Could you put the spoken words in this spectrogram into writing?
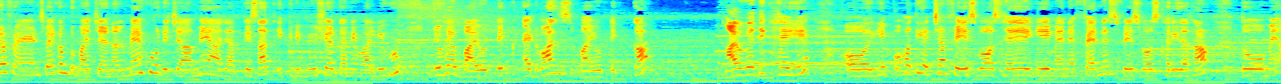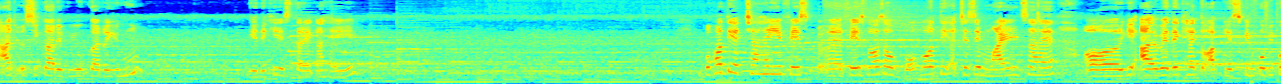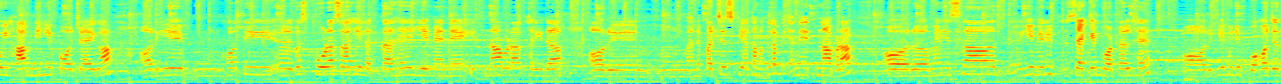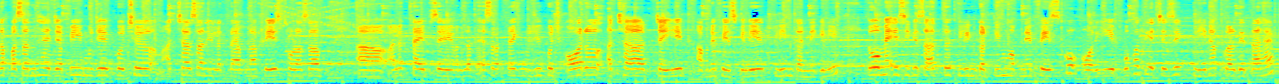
Hello friends welcome to my channel मैं हूँ रिचा। मैं आज आपके साथ एक रिव्यू शेयर करने वाली हूँ, जो है बायोटिक एडवांस बायोटिक का आयुर्वेदिक है ये। और ये बहुत ही अच्छा फेस वॉश है। ये मैंने फेयरनेस फेस वॉश खरीदा था तो मैं आज उसी का रिव्यू कर रही हूँ। ये देखिए, इस तरह का है ये। बहुत ही अच्छा है ये फेस फेस वॉश और बहुत ही अच्छे से माइल्ड सा है। और ये आयुर्वेदिक है तो आपकी स्किन को भी कोई हार्म नहीं पहुंचाएगा। और ये बहुत ही बस थोड़ा सा ही लगता है। ये मैंने इतना बड़ा ख़रीदा और मैंने परचेज़ किया था मतलब मैंने इतना बड़ा। और मैं इसका, ये मेरी सेकेंड बॉटल है। और ये मुझे बहुत ज़्यादा पसंद है। जब भी मुझे कुछ अच्छा सा नहीं लगता है अपना फेस थोड़ा सा आ, अलग टाइप से मतलब ऐसा लगता है कि मुझे कुछ और अच्छा चाहिए अपने फेस के लिए क्लीन करने के लिए। तो मैं इसी के साथ क्लीन करती हूँ अपने फेस को और ये बहुत ही अच्छे से क्लीन अप कर देता है।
